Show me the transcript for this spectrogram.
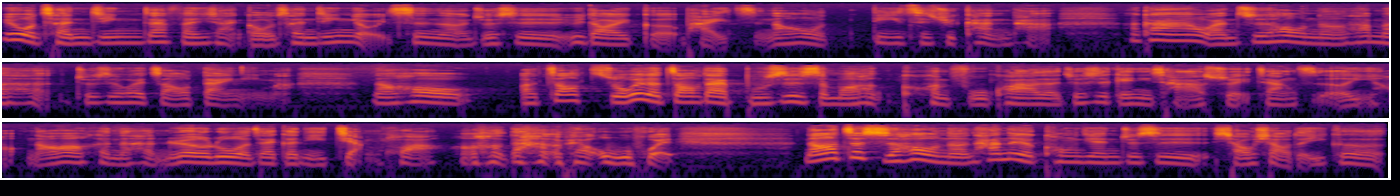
因为我曾经在分享过，我曾经有一次呢，就是遇到一个牌子，然后我第一次去看他，那看看完之后呢，他们很就是会招待你嘛，然后。呃，招所谓的招待不是什么很很浮夸的，就是给你茶水这样子而已哈。然后可能很热络在跟你讲话，大家不要误会。然后这时候呢，他那个空间就是小小的一个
